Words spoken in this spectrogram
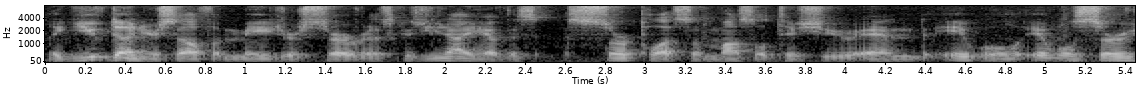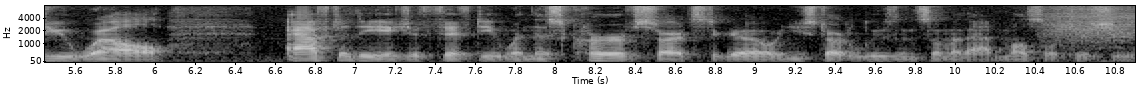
like you've done yourself a major service because you now you have this surplus of muscle tissue, and it will it will serve you well after the age of 50 when this curve starts to go and you start losing some of that muscle tissue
